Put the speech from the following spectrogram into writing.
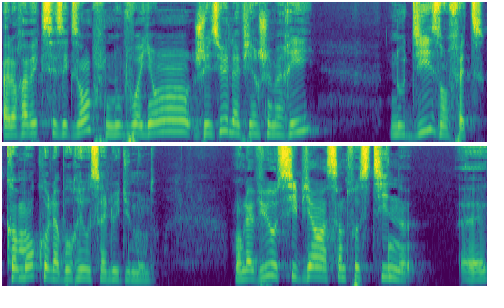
Alors avec ces exemples, nous le voyons, Jésus et la Vierge Marie nous disent en fait comment collaborer au salut du monde. On l'a vu aussi bien à Sainte Faustine euh,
